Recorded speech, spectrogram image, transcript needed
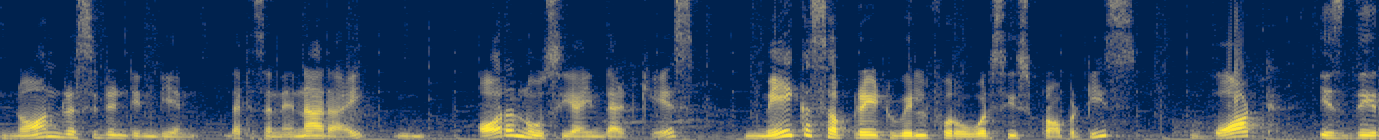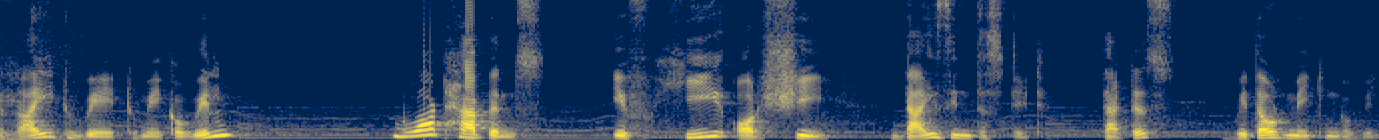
non-resident Indian, that is an NRI or an OCI in that case, make a separate will for overseas properties? What is the right way to make a will? What happens if he or she dies intestate, that is, without making a will?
